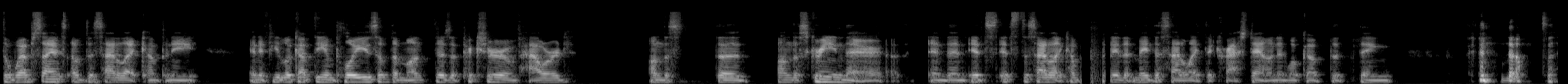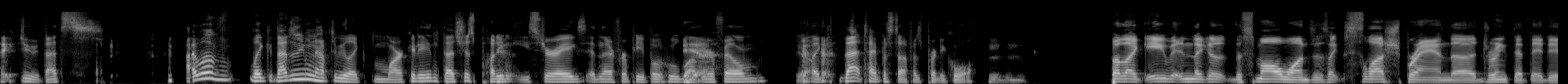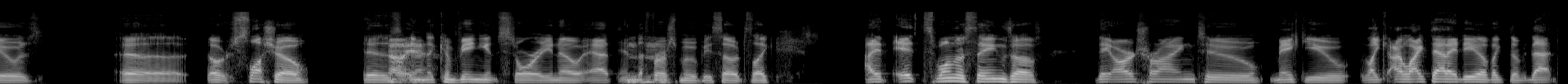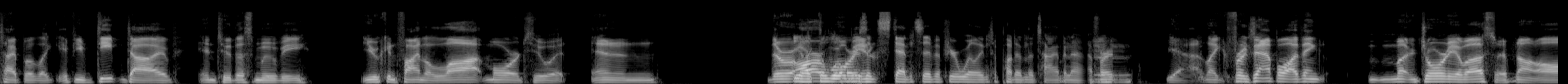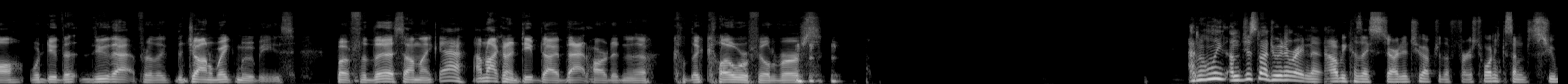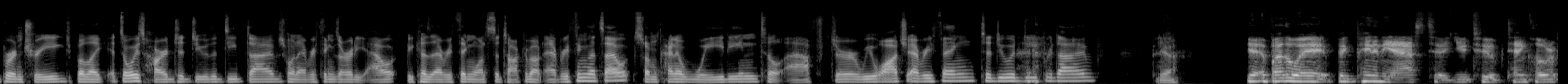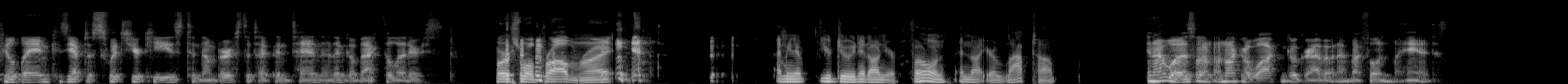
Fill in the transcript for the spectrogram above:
the websites of the satellite company, and if you look up the employees of the month, there's a picture of Howard on the the on the screen there, and then it's it's the satellite company that made the satellite that crashed down and woke up the thing like, dude, that's I love like that doesn't even have to be like marketing. That's just putting yeah. Easter eggs in there for people who love yeah. your film. Yeah. Like that type of stuff is pretty cool. Mm-hmm. But like even like uh, the small ones is like Slush brand, the drink that they do is uh or Slusho is oh, in the convenience store, you know, at in mm-hmm. the first movie. So it's like I it's one of those things of they are trying to make you like I like that idea of like the that type of like if you deep dive into this movie, you can find a lot more to it. And there yeah, are like the lore is extensive if you're willing to put in the time and effort. Mm-hmm. Yeah, like for example, I think majority of us, if not all, would do the do that for the, the John Wick movies. But for this, I'm like, yeah, I'm not going to deep dive that hard into the the Cloverfield verse. I'm only I'm just not doing it right now because I started to after the first one because I'm super intrigued. But like it's always hard to do the deep dives when everything's already out because everything wants to talk about everything that's out. So I'm kind of waiting till after we watch everything to do a deeper dive. Yeah. Yeah, by the way, big pain in the ass to YouTube 10 Cloverfield Lane because you have to switch your keys to numbers to type in 10 and then go back to letters. First world problem, right? yeah. I mean, if you're doing it on your phone and not your laptop, and I was, but I'm, I'm not going to walk and go grab it when I have my phone in my hand.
